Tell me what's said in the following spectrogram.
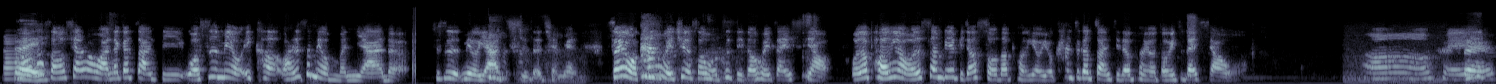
然后那时候夏若娃那个专辑，我是没有一颗，我还是没有门牙的，就是没有牙齿的前面。所以我看回去的时候，我自己都会在笑。我的朋友，我的身边比较熟的朋友，有看这个专辑的朋友，都一直在笑我。哦，OK，对，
